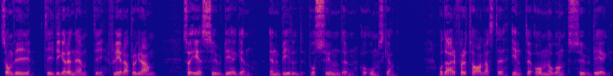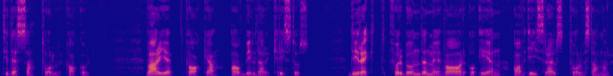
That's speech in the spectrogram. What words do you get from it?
Som vi tidigare nämnt i flera program så är surdegen en bild på synden och ondskan. Och därför talas det inte om någon surdeg till dessa tolv kakor. Varje kaka avbildar Kristus, direkt förbunden med var och en av Israels tolv stammar.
